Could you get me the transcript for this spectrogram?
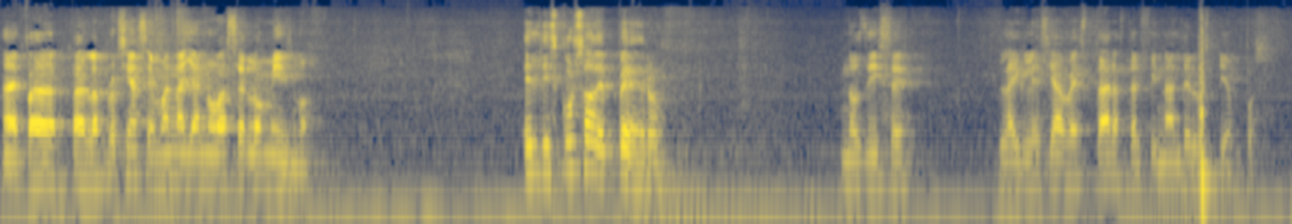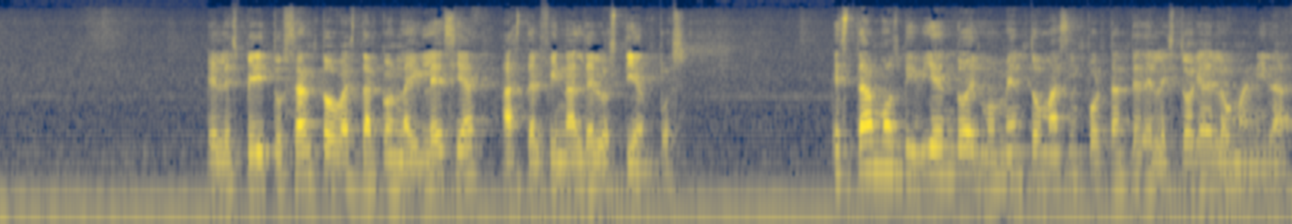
para, para la próxima semana ya no va a ser lo mismo. El discurso de Pedro nos dice, la iglesia va a estar hasta el final de los tiempos. El Espíritu Santo va a estar con la iglesia hasta el final de los tiempos. Estamos viviendo el momento más importante de la historia de la humanidad,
